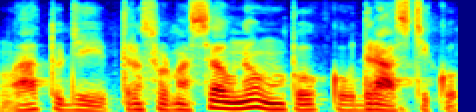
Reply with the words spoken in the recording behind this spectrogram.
um ato de transformação, não um pouco drástico,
